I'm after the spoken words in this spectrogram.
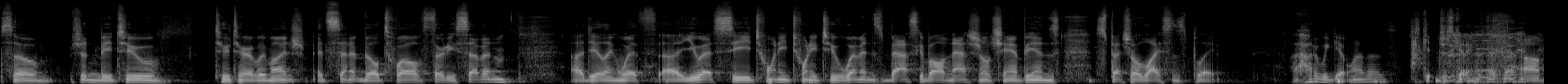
so shouldn't be too, too terribly much. It's Senate Bill 1237, uh, dealing with uh, USC 2022 Women's Basketball National Champions Special License Plate. How do we get one of those? Just, kid- just kidding. um,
